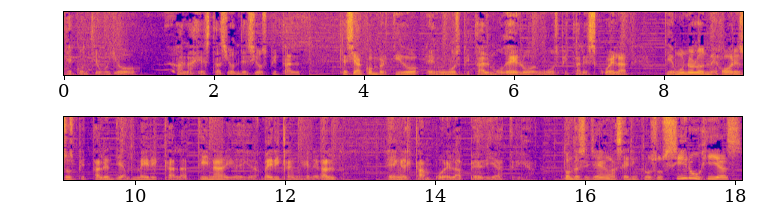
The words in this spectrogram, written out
que contribuyó a la gestación de ese hospital, que se ha convertido en un hospital modelo, en un hospital escuela y en uno de los mejores hospitales de América Latina y de América en general en el campo de la pediatría, donde se llegan a hacer incluso cirugías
